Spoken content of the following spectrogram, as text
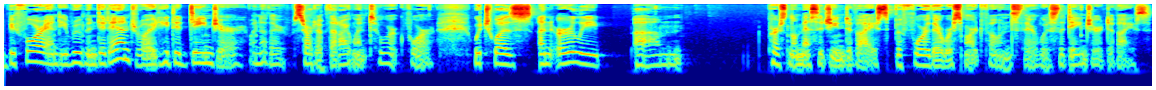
before Andy Rubin did Android, he did Danger, another startup that I went to work for, which was an early um, personal messaging device. Before there were smartphones, there was the Danger device.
